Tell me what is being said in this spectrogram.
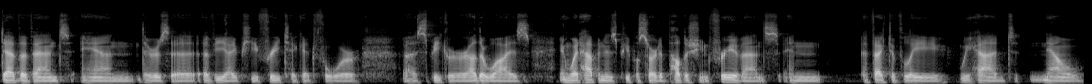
dev event, and there's a, a VIP free ticket for a speaker or otherwise. And what happened is people started publishing free events, and effectively we had now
